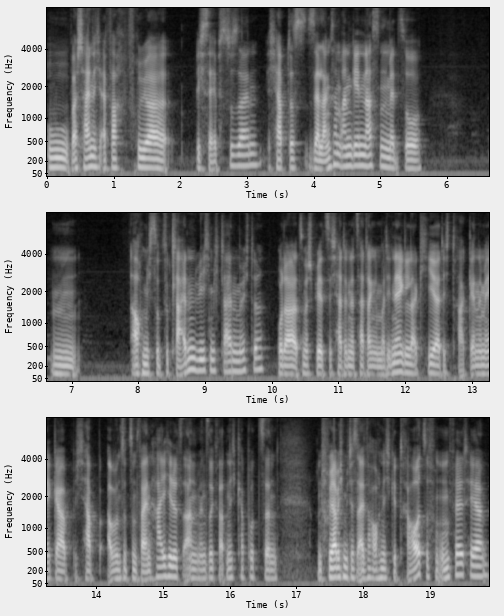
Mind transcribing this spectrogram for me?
Uh, wahrscheinlich einfach früher ich selbst zu sein. Ich habe das sehr langsam angehen lassen mit so mh, auch mich so zu kleiden, wie ich mich kleiden möchte. Oder zum Beispiel jetzt, ich hatte eine Zeit lang immer die Nägel lackiert, ich trage gerne Make-up, ich habe ab und zu zum Feiern High Heels an, wenn sie gerade nicht kaputt sind. Und früher habe ich mich das einfach auch nicht getraut, so vom Umfeld her.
